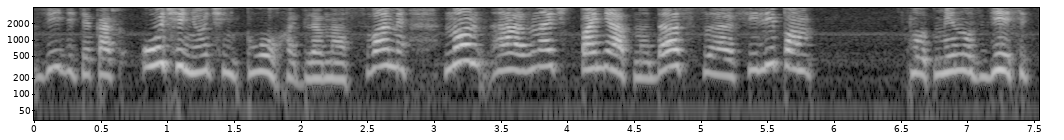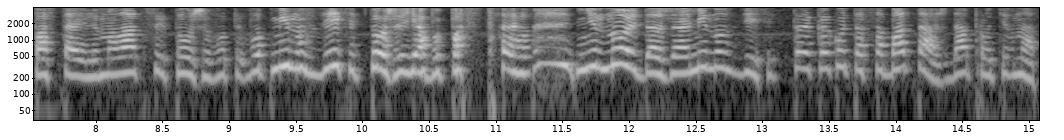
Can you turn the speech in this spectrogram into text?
видите, как очень-очень плохо для нас с вами. Но, а, значит, понятно, да, с э, Филиппом вот минус 10 поставили, молодцы тоже. Вот, вот минус 10 тоже я бы поставила. Не 0 даже, а минус 10. Это какой-то саботаж, да, против нас.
